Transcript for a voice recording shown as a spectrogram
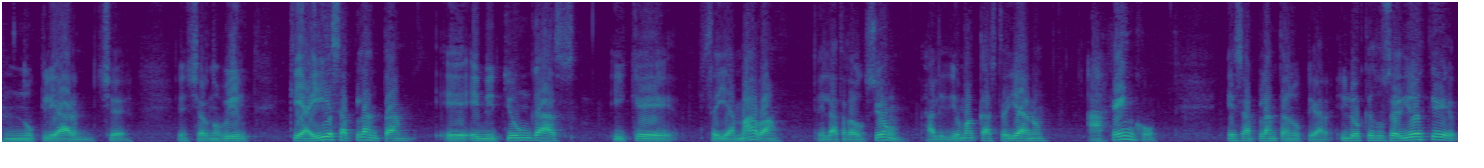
nuclear en Chernobyl, que ahí esa planta eh, emitió un gas y que se llamaba en la traducción al idioma castellano ajenjo, esa planta nuclear. Y lo que sucedió es que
